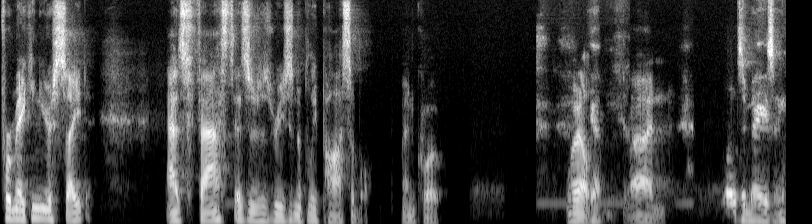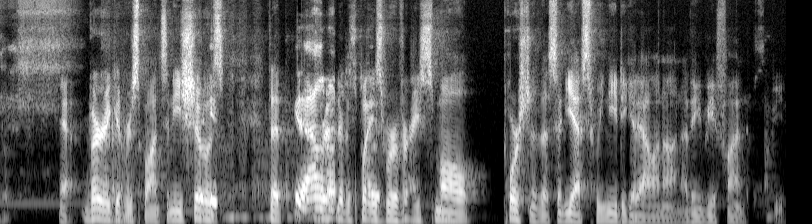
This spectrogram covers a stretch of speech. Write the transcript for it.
for making your site as fast as it is reasonably possible. Unquote. Well yep. done. That's amazing. Yeah, very good response. And he shows that the displays were a very small portion of this. And yes, we need to get Alan on. I think it'd be fun. It'd be,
